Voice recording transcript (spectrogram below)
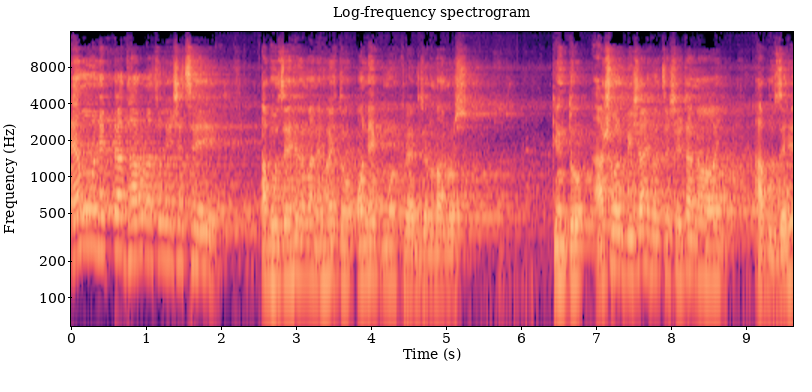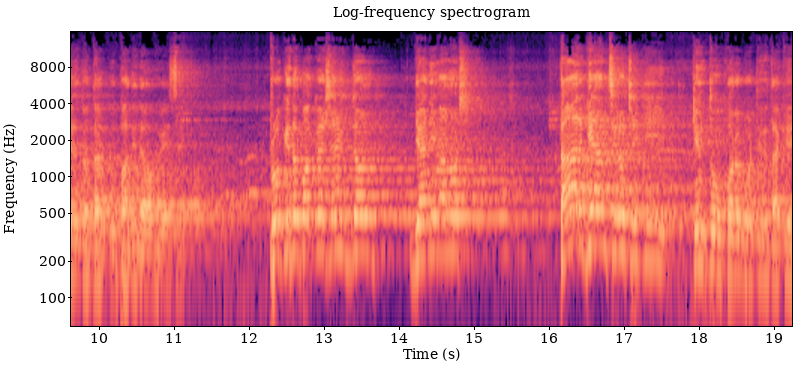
এমন একটা ধারণা চলে এসেছে। আবু জাহেল মানে হয়তো অনেক মূর্খ একজন মানুষ। কিন্তু আসল বিষয় হচ্ছে সেটা নয়, আবু জেহেল তো তার উপাধি দেওয়া হয়েছে। প্রকৃতপক্ষে সে একজন জ্ঞানী মানুষ। তার জ্ঞান ছিল ঠিকই, কিন্তু পরবর্তীতে তাকে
